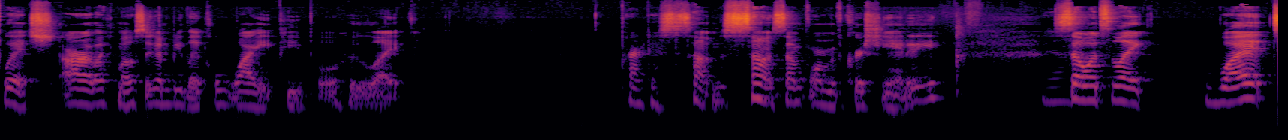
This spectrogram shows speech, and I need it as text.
which are like mostly gonna be like white people who like practice some some some form of Christianity. Yeah. So it's like what,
